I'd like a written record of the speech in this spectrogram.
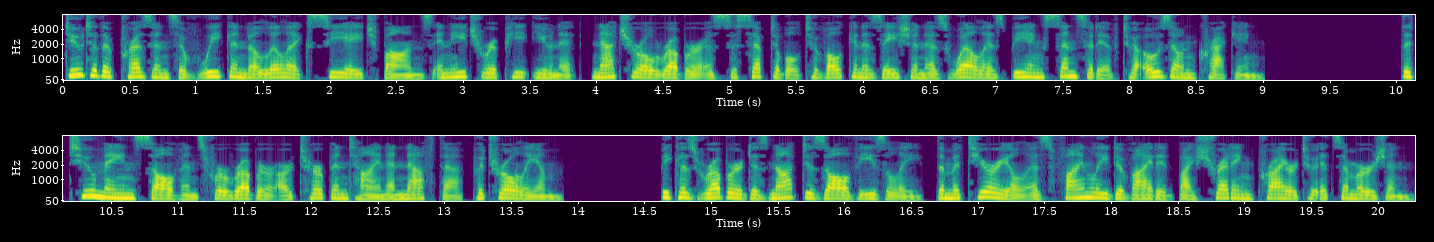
Due to the presence of weakened allylic CH bonds in each repeat unit, natural rubber is susceptible to vulcanization as well as being sensitive to ozone cracking. The two main solvents for rubber are turpentine and naphtha petroleum. Because rubber does not dissolve easily, the material is finely divided by shredding prior to its immersion.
